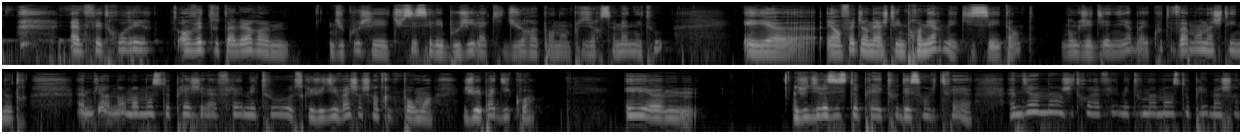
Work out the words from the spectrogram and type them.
elle me fait trop rire. En fait, tout à l'heure, euh, du coup, j'ai, tu sais, c'est les bougies là qui durent pendant plusieurs semaines et tout. Et, euh, et en fait, j'en ai acheté une première, mais qui s'est éteinte. Donc j'ai dit à Nia, bah écoute, va m'en acheter une autre. Elle me dit, oh non, maman, s'il te plaît, j'ai la flemme et tout. Parce que je lui dis, va chercher un truc pour moi. Je lui ai pas dit quoi. Et euh, je lui dis, vas-y, s'il te plaît, et tout, descends vite fait. Elle me dit, oh non, j'ai trop la flemme et tout, maman, s'il te plaît, machin.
